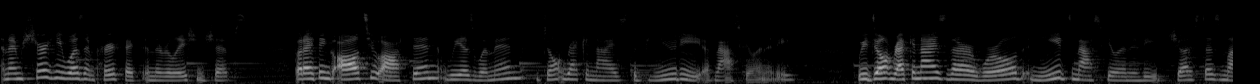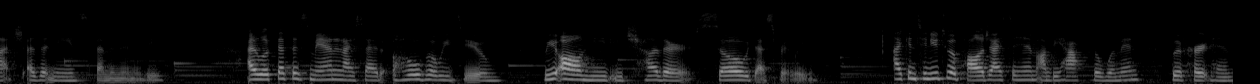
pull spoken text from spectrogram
and I'm sure he wasn't perfect in the relationships. But I think all too often, we as women don't recognize the beauty of masculinity. We don't recognize that our world needs masculinity just as much as it needs femininity. I looked at this man and I said, oh, but we do. We all need each other so desperately. I continue to apologize to him on behalf of the women who have hurt him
